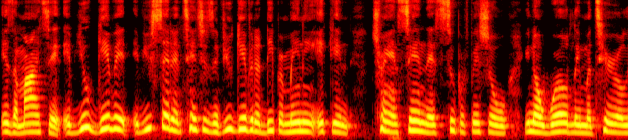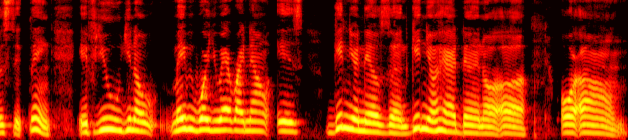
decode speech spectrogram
is a mindset. If you give it, if you set intentions, if you give it a deeper meaning, it can transcend that superficial, you know, worldly materialistic thing. If you, you know, maybe where you at right now is getting your nails done, getting your hair done, or, uh, or, um,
